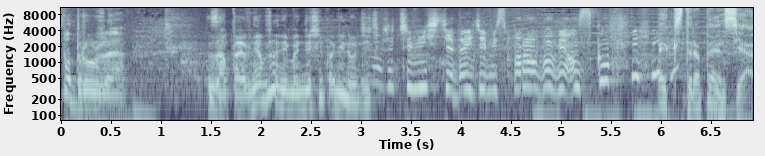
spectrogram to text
podróże. Zapewniam, że nie będzie się pani nudzić. Rzeczywiście, dojdzie mi sporo obowiązków. Ekstra pensja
